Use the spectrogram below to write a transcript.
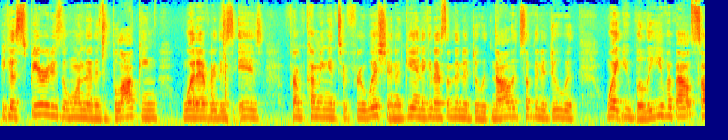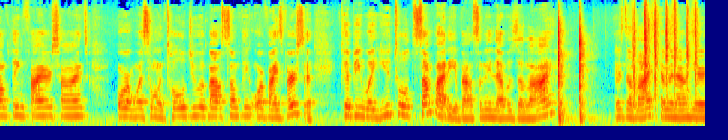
because spirit is the one that is blocking whatever this is from coming into fruition. Again, it could have something to do with knowledge, something to do with what you believe about something, fire signs, or what someone told you about something, or vice versa. Could be what you told somebody about something that was a lie. There's a lie coming out here.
